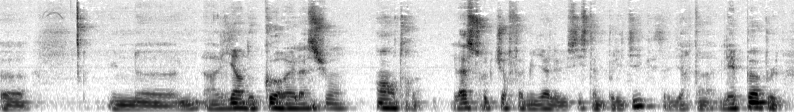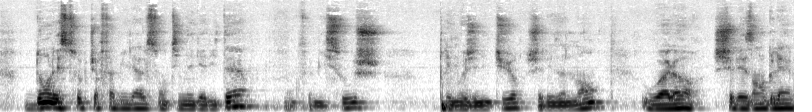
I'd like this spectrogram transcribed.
euh, euh, un lien de corrélation entre la structure familiale et le système politique, c'est-à-dire que les peuples dont les structures familiales sont inégalitaires, donc famille souche, primogéniture chez les Allemands, ou alors chez les Anglais,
